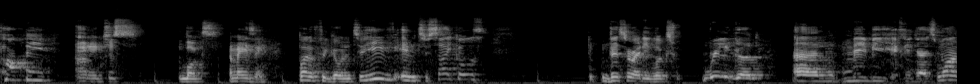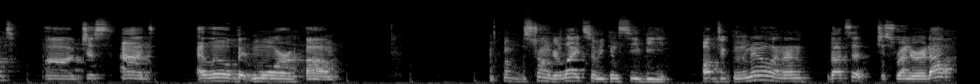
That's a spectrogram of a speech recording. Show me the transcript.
poppy and it just looks amazing. But if we go into Eve, into Cycles, this already looks really good. And maybe if you guys want, uh, just add a little bit more um, stronger light so we can see the object in the middle and then that's it. Just render it out.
